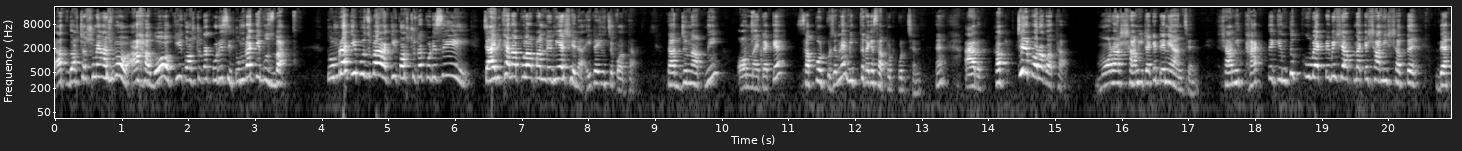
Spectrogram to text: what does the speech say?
রাত দশটার সময় আসব? আহা গো, কি কষ্টটা করেছি। তোমরা কি বুঝবা? তোমরা কি বুঝবা কি কষ্টটা করেছি? চাইরখানা পোলা পান্ডে নিয়ে সেরা এটাই হচ্ছে কথা। তার জন্য আপনি অন্যায়টাকে সাপোর্ট করছেন মানে মিথ্যাটাকে সাপোর্ট করছেন হ্যাঁ? আর সবচেয়ে বড় কথা, মরা স্বামীটাকে টেনে আনছেন। স্বামী থাকতে কিন্তু খুব একটা বেশি আপনাকে স্বামীর সাথে দেখ,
